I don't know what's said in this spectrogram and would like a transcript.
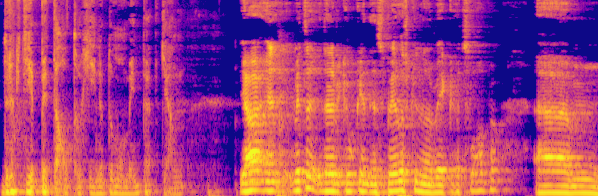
druk die pedaal toch in op het moment dat het kan. Ja, en weet je, daar heb ik ook in, in spelers kunnen een week uitslapen. Ehm,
